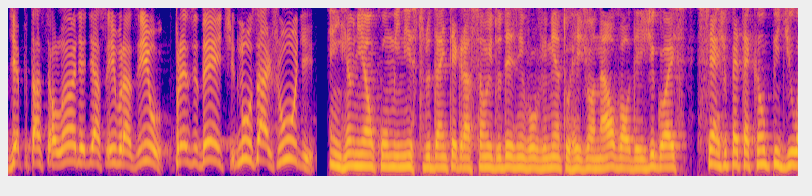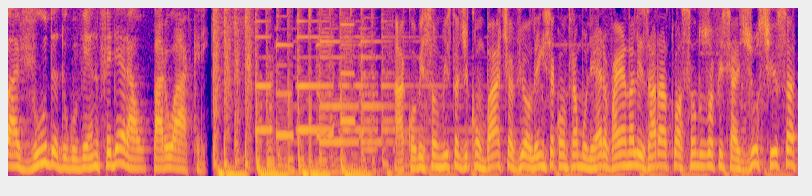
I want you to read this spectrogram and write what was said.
de Epitaciolândia, de Assis Brasil. Presidente, nos ajude. Em reunião com o ministro da Integração e do Desenvolvimento Regional, Valdez de Góes, Sérgio Petecão pediu ajuda do governo federal para o Acre. A Comissão Mista de Combate à Violência contra a Mulher vai analisar a atuação dos oficiais de justiça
